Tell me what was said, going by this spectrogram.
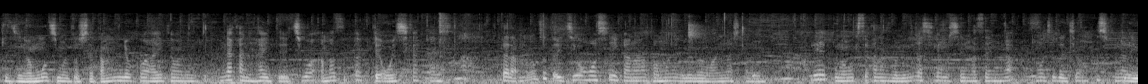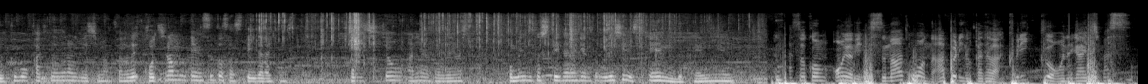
生地がもちもちとした弾力は相変わらず中に入っていちごは甘酸っぱくて美味しかったですただもうちょっと一応欲しいかなと思う部分もありましたねクレープの大きさからすると難しいかもしれませんがもうちょっと一番欲しくなる欲望をかき立てられてしまったのでこちらも点数とさせていただきました。ご視聴ありがとうございました。コメントしていただけると嬉しいです。演武変演パソコンおよびスマートフォンのアプリの方はクリックをお願いします。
